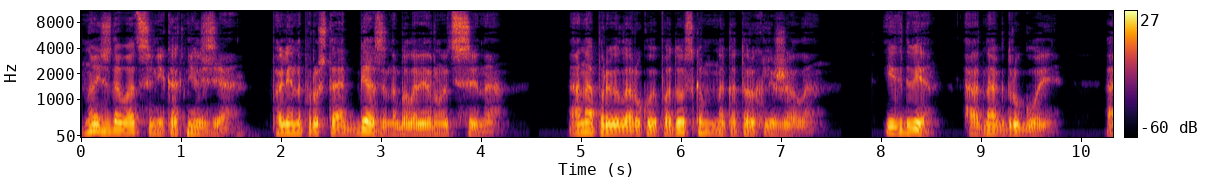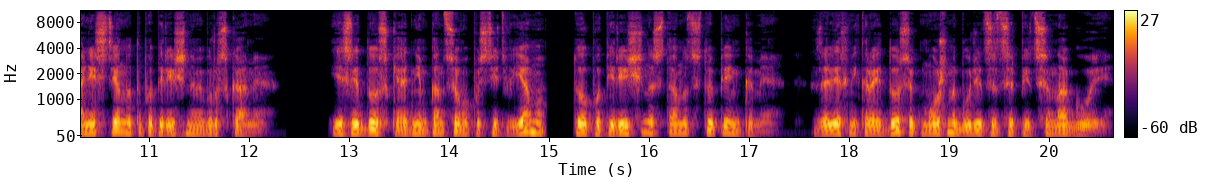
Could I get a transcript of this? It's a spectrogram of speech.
Но и сдаваться никак нельзя. Полина просто обязана была вернуть сына. Она провела рукой по доскам, на которых лежала. Их две, одна к другой. Они стянуты поперечными брусками. Если доски одним концом опустить в яму, то поперечины станут ступеньками. За верхний край досок можно будет зацепиться ногой.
